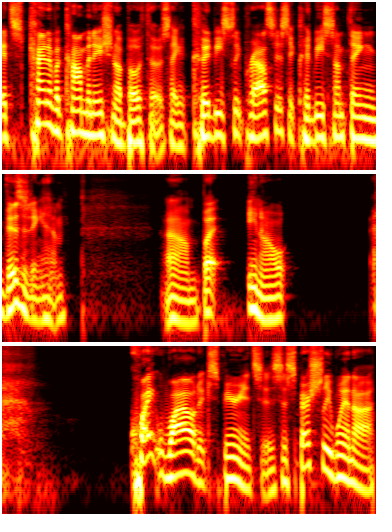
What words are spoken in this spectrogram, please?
it's kind of a combination of both those. Like it could be sleep paralysis, it could be something visiting him. Um, but you know, quite wild experiences, especially when uh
